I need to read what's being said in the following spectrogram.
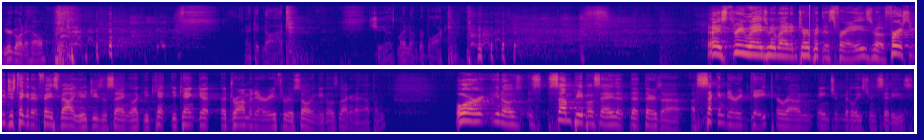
You're going to hell. I did not. She has my number blocked. There's three ways we might interpret this phrase. First, you could just take it at face value. Jesus saying, like, you can't, you can't get a dromedary through a sewing needle. It's not going to happen. Or, you know, s- some people say that, that there's a, a secondary gate around ancient Middle Eastern cities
